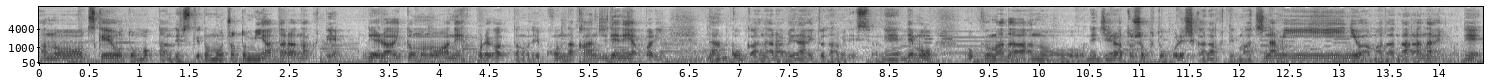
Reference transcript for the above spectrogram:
あのつけようと思ったんですけどもちょっと見当たらなくてでライトものはねこれがあったのでこんな感じでねやっぱり何個か並べないとダメですよね。でも僕まだあのねジェラートショップとこれしかなくて街並みにはまだならないので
